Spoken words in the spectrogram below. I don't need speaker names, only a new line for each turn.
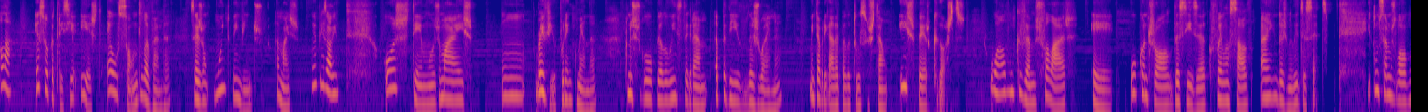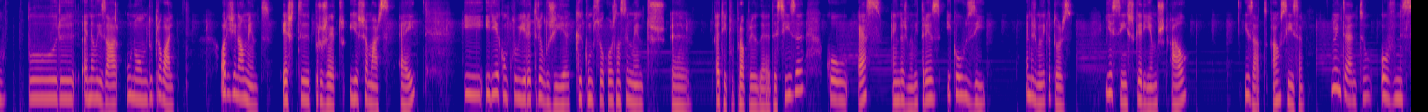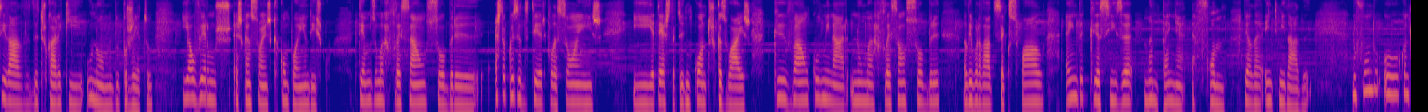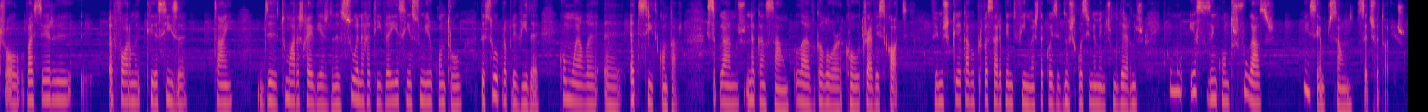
Olá, eu sou a Patrícia e este é o Som de Lavanda. Sejam muito bem-vindos a mais um episódio. Hoje temos mais um review por encomenda que nos chegou pelo Instagram a pedido da Joana. Muito obrigada pela tua sugestão e espero que gostes. O álbum que vamos falar é o Control da Cisa, que foi lançado em 2017. E começamos logo por eh, analisar o nome do trabalho. Originalmente, este projeto ia chamar-se A e iria concluir a trilogia que começou com os lançamentos uh, a título próprio da, da CISA, com o S em 2013 e com o Z em 2014. E assim chegaríamos ao. Exato, ao CISA. No entanto, houve necessidade de trocar aqui o nome do projeto e ao vermos as canções que compõem o disco, temos uma reflexão sobre esta coisa de ter relações e até esta de encontros casuais que vão culminar numa reflexão sobre a liberdade sexual, ainda que a Cisa mantenha a fome pela intimidade no fundo, o control vai ser eh, a forma que a CISA tem de tomar as rédeas da sua narrativa e assim assumir o controle da sua própria vida, como ela uh, a decide contar. Se pegarmos na canção Love Galore com o Travis Scott, vemos que acaba por passar a pente fino esta coisa dos relacionamentos modernos e como esses encontros fugazes nem sempre são satisfatórios.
